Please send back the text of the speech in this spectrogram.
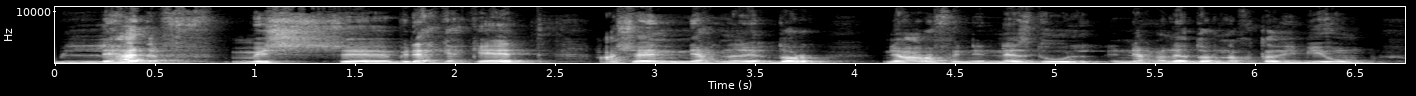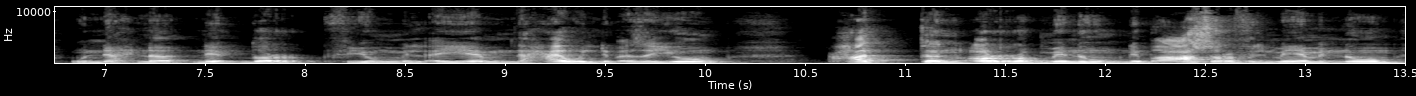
لهدف مش بنحكي حكايات عشان إن إحنا نقدر نعرف إن الناس دول إن إحنا نقدر نقتدي بيهم وإن إحنا نقدر في يوم من الأيام نحاول نبقى زيهم. حتى نقرب منهم نبقى 10% منهم.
